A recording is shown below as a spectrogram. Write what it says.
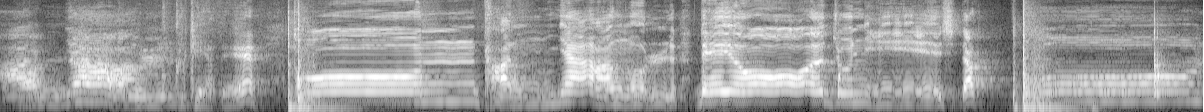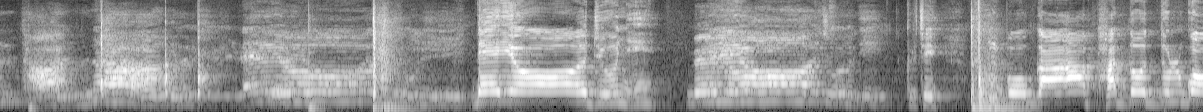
단양을. 그렇게 해야 돼 돈 단양을 내어주니. 시작. 돈 단양을 내어주니. 내어주니. 내어주니. 그렇지 흥보가 파도들고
